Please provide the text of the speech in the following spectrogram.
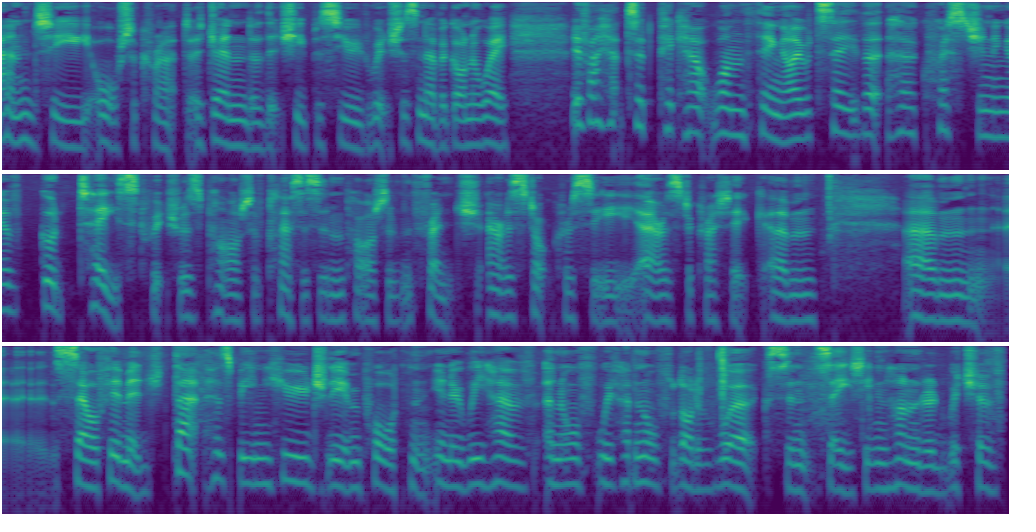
anti-autocrat agenda that she pursued, which has never gone away. If I had to pick out one thing, I would say that her questioning of good taste, which was part of classicism, part of the French aristocracy, aristocratic. Um, um, self-image. That has been hugely important. You know, we have an awful, we've had an awful lot of work since 1800 which have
